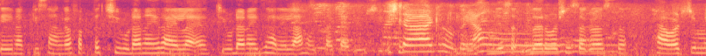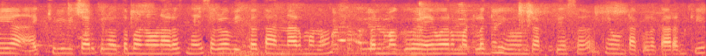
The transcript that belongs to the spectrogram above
ते नक्की सांगा. फक्त चिवडा नाही राहिला चिवडा नाही झालेला होता त्या दिवशी. स्टार्ट हो म्हणजे दरवर्षी सगळं असतं. ह्या वर्षी मी ॲक्च्युली विचार केला होता बनवणारच नाही. सगळं विकत आणणार म्हणून. पण मग वेळेवर म्हटलं घेऊन टाकते असं घेऊन टाकलं. कारण की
